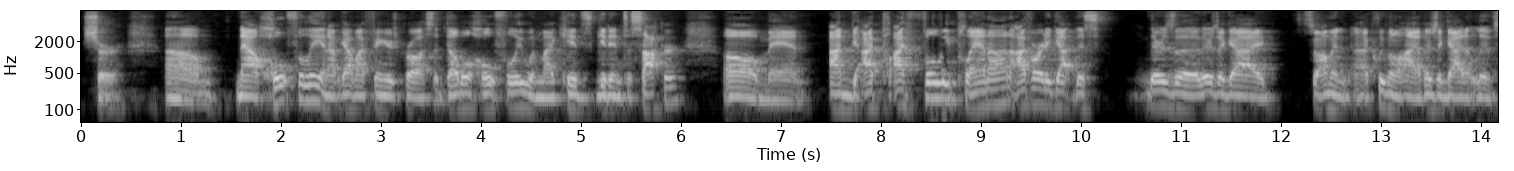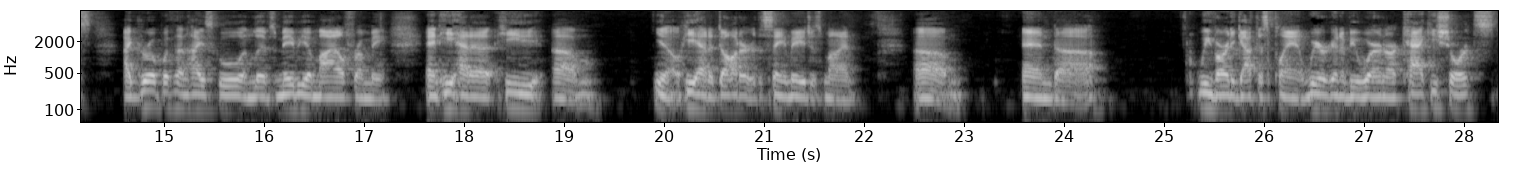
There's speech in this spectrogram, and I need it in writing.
Sure. Um, now, hopefully, and I've got my fingers crossed, a double. Hopefully, when my kids get into soccer, oh man, I'm I, I fully plan on. I've already got this. There's a there's a guy. So I'm in uh, Cleveland, Ohio. There's a guy that lives. I grew up with in high school and lives maybe a mile from me, and he had a he um, you know he had a daughter the same age as mine, um, and uh, we've already got this plan. We're going to be wearing our khaki shorts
